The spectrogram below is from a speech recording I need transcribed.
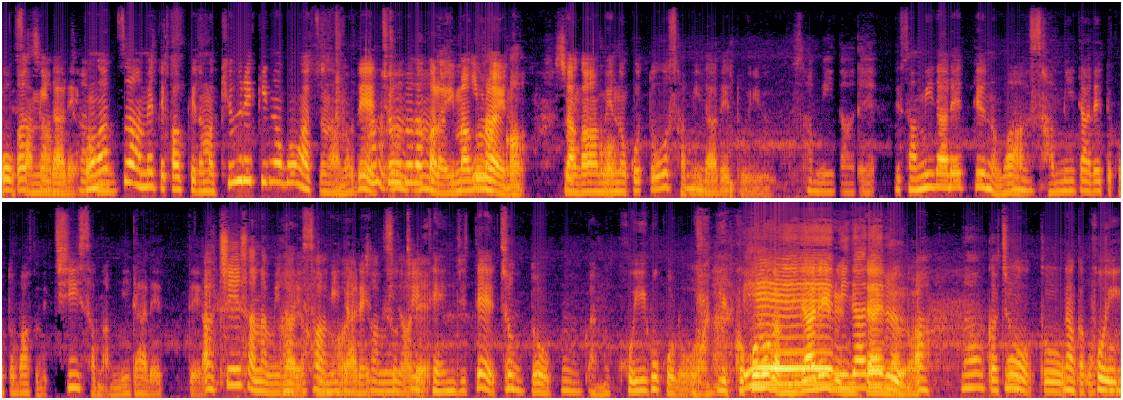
とかってさみだれ。五月雨5月雨って書くけど、まあ、旧暦の5月なので、ちょうどだから今ぐらいの長雨のことをさみだれという。さみだれ。で、さみだれっていうのは、うんさみだれって言葉遊び、小さな乱れって。あ、小さな乱れ。はい、さみだれ。そっちに。転じて、ちょっと、うんあの恋心を、で 心が乱れるみたいなの。あ、なんかちょっと、なんか恋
